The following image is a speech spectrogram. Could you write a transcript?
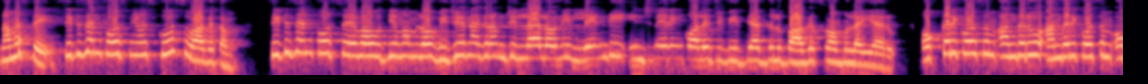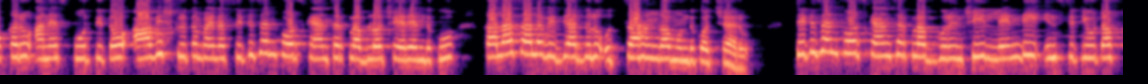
నమస్తే సిటిజన్ ఫోర్స్ న్యూస్కు స్వాగతం. సిటిజన్ ఫోర్స్ సేవా ఉద్యమంలో విజయనగరం జిల్లాలోని లెండి ఇంజనీరింగ్ కాలేజీ విద్యార్థులు భాగస్వాములయ్యారు. ఒక్కరి కోసం అందరూ అందరి కోసం ఒక్కరు అనే స్ఫూర్తితో ఆవిష్కృతమైన సిటిజన్ ఫోర్స్ క్యాన్సర్ క్లబ్లో చేరేందుకు కళాశాల విద్యార్థులు ఉత్సాహంగా ముందుకొచ్చారు. సిటిజన్ ఫోర్స్ క్యాన్సర్ క్లబ్ గురించి లెండి ఇన్స్టిట్యూట్ ఆఫ్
